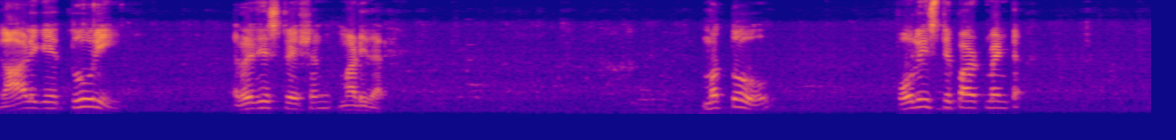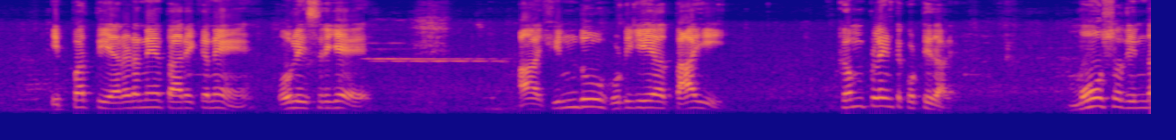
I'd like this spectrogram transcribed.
ಗಾಳಿಗೆ ತೂರಿ ರಿಜಿಸ್ಟ್ರೇಷನ್ ಮಾಡಿದ್ದಾರೆ. ಮತ್ತು ಪೊಲೀಸ್ ಡಿಪಾರ್ಟ್ಮೆಂಟ್ ಇಪ್ಪತ್ತೆರಡನೇ ತಾರೀಕನೇ ಪೊಲೀಸರಿಗೆ ಆ ಹಿಂದೂ ಹುಡುಗಿಯ ತಾಯಿ ಕಂಪ್ಲೇಂಟ್ ಕೊಟ್ಟಿದ್ದಾಳೆ. ಮೋಸದಿಂದ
